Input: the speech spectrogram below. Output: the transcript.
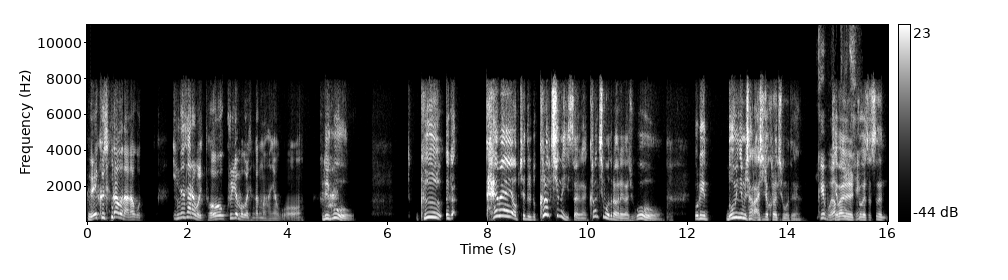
왜 그 생각은 안 하고 있는 사람을 더 굴려 먹을 생각만 하냐고. 그리고 그 그러니까 해외 업체들도 crunch는 있어요. crunch mode라 그래가지고 우리 노미님은 잘 아시죠 crunch mode. 그게 뭐야? 개발 그러지? 쪽에서 쓰는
